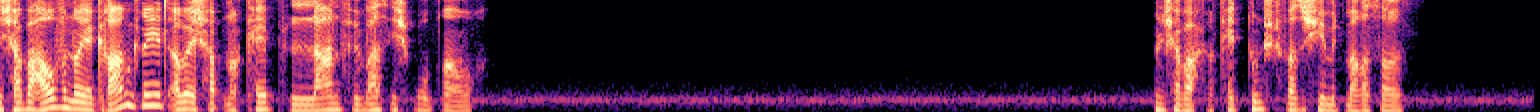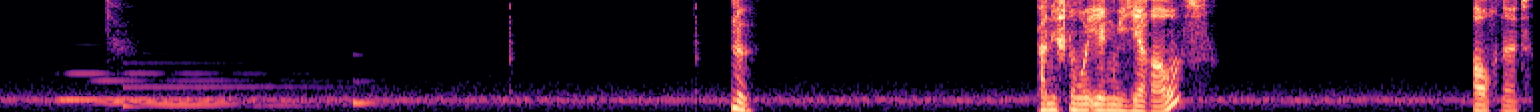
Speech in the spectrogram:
ich habe Haufen neue Kramgerät, aber ich habe noch keinen Plan, für was ich wo brauche. Und ich habe auch kein Dunst, was ich hier mitmachen soll. Nö. Kann ich noch mal irgendwie hier raus? Auch nicht.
